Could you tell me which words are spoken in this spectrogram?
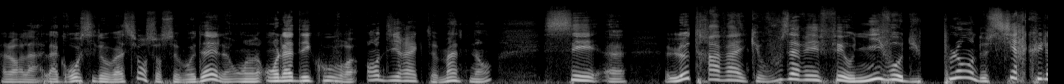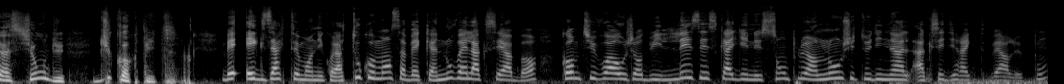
Alors la, grosse innovation sur ce modèle, on, la découvre en direct maintenant, c'est euh, le travail que vous avez fait au niveau du plan de circulation du, cockpit. Mais exactement, Nicolas. Tout commence avec un nouvel accès à bord. Comme tu vois aujourd'hui, les escaliers ne sont plus en longitudinal accès direct vers le pont,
